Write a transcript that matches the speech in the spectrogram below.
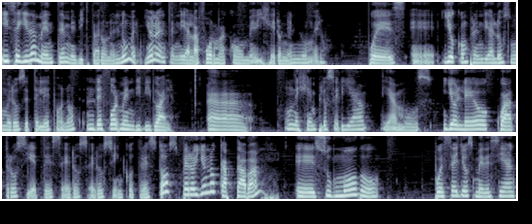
Y seguidamente me dictaron el número. Yo no entendía la forma como me dijeron el número. Pues eh, yo comprendía los números de teléfono de forma individual. Ah, un ejemplo sería, digamos, yo leo 4700532, pero yo no captaba eh, su modo, pues ellos me decían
